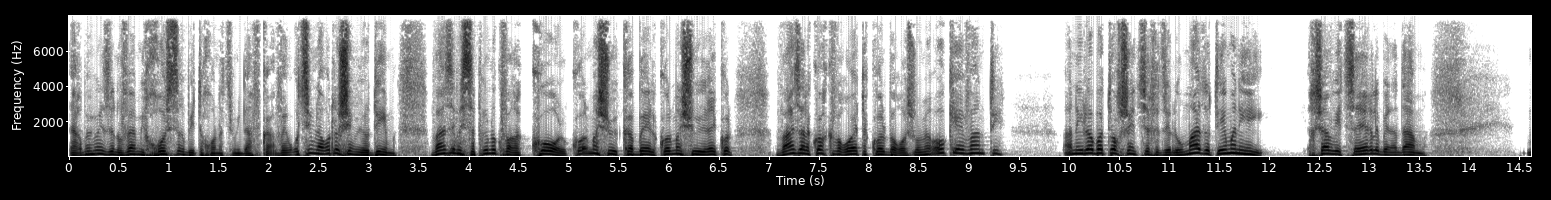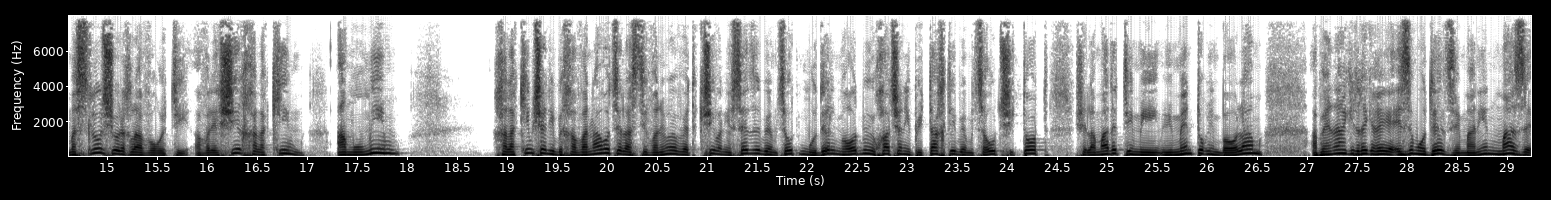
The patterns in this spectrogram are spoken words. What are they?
הרבה פעמים זה נובע מחוסר ביטחון עצמי דווקא, והם רוצים להראות לו שהם יודעים. ואז הם מספרים לו כבר הכל, כל מה שהוא יקבל, כל מה שהוא יראה, כל... ואז הלקוח כבר רואה את הכל בראש, הוא אומר, אוקיי, הבנתי. אני לא בטוח שאני צריך את זה. לעומת זאת, אם אני עכשיו אצייר לבן אדם מסלול שהוא הולך לעבור איתי, אבל ישאיר חלקים עמומים, חלקים שאני בכוונה רוצה להסתיר, ואני אומר, ותקשיב, אני עושה את זה באמצעות מודל מאוד מיוחד שאני פיתחתי, באמצעות שיטות שלמדתי ממנטורים בעולם. הבן אדם יגיד, רגע, רגע, איזה מודל זה? מעניין מה זה?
